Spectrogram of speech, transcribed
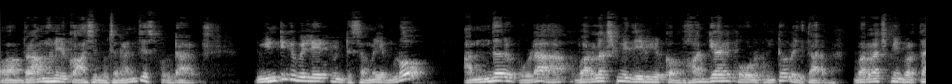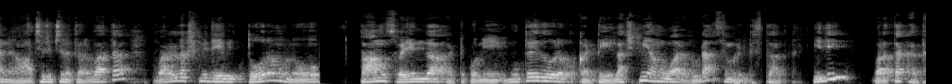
బ్రాహ్మణు బ్రాహ్మణి యొక్క ఆశీర్వచనాన్ని తీసుకుంటారు. ఇంటికి వెళ్ళేటువంటి సమయంలో అందరూ కూడా వరలక్ష్మీదేవి యొక్క భాగ్యాన్ని పోగొడుకుంటూ వెళ్తారు. వరలక్ష్మి వ్రతాన్ని ఆచరించిన తర్వాత వరలక్ష్మీదేవి తోరమును తాము స్వయంగా కట్టుకుని ముత్తైదువులకు కట్టి లక్ష్మీ అమ్మవారు కూడా సమర్పిస్తారు. ఇది వ్రత కథ.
